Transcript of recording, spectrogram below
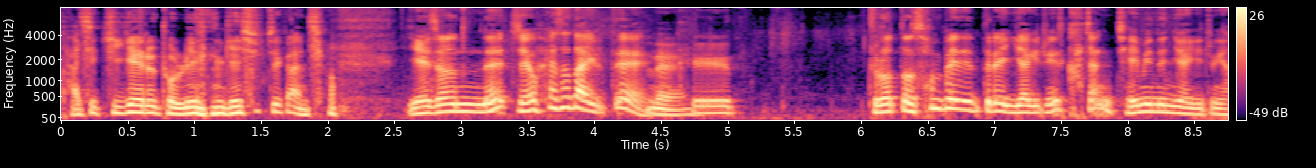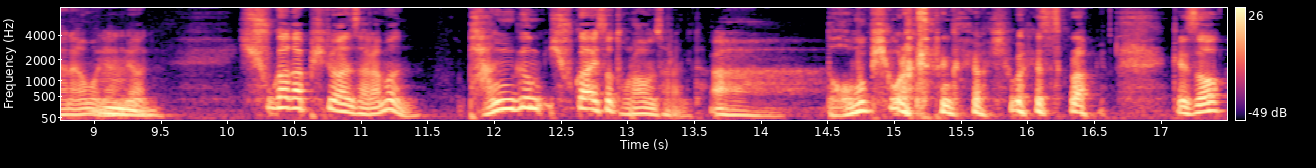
다시 기계를 돌리는 게 쉽지가 않죠. 예전에 제가 회사 다닐 때, 네. 그, 들었던 선배들의 이야기 중에 가장 재밌는 이야기 중에 하나가 뭐냐면, 음. 휴가가 필요한 사람은 방금 휴가에서 돌아온 사람이다. 아, 너무 피곤하다는 거예요, 휴가에서 돌아오면. 그래서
